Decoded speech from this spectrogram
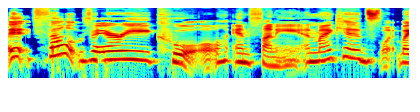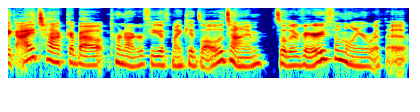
it felt very cool and funny. And my kids, like, I talk about pornography with my kids all the time. So they're very familiar with it.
